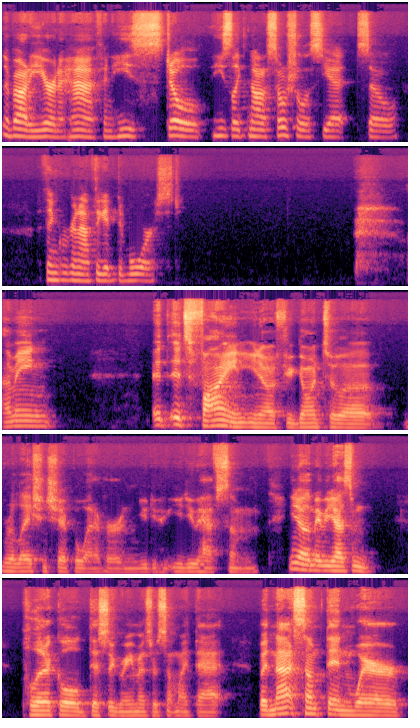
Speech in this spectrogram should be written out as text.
about a year and a half, and he's still, he's like not a socialist yet. So I think we're gonna have to get divorced. I mean, it, it's fine, you know, if you're going to a relationship or whatever, and you do you do have some, you know, maybe you have some political disagreements or something like that, but not something where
